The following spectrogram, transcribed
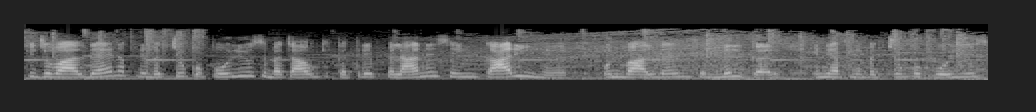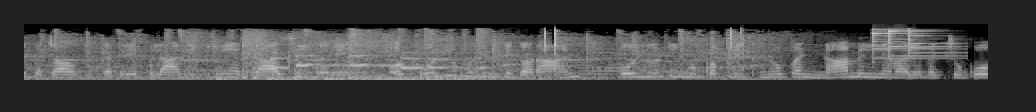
कि जो वालदेन अपने बच्चों को पोलियो से बचाव के कतरे पिलाने से इनकारी हैं, उन वालदेन से मिलकर इन्हें अपने बच्चों को पोलियो से बचाव के कतरे पिलाने के लिए राज़ी करें और पोलियो मुहिम के दौरान पोलियो टीमों को अपने घरों पर ना मिलने वाले बच्चों को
